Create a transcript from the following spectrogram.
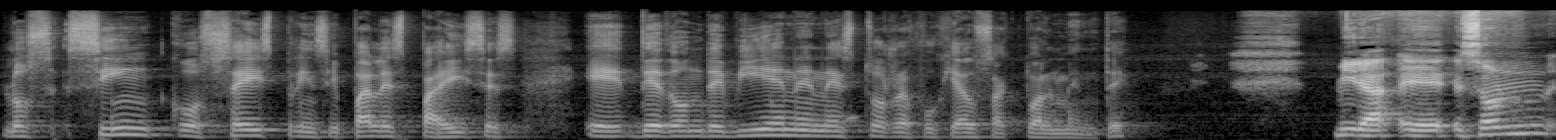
los cinco o seis principales países eh, de donde vienen estos refugiados actualmente? Mira, eh, son,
